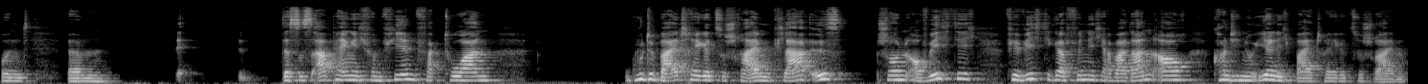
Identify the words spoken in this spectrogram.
Und ähm, das ist abhängig von vielen Faktoren gute Beiträge zu schreiben, klar ist schon auch wichtig. Viel wichtiger finde ich aber dann auch, kontinuierlich Beiträge zu schreiben.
